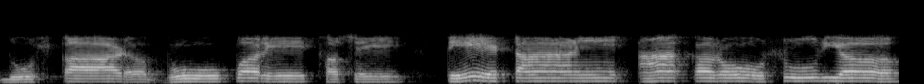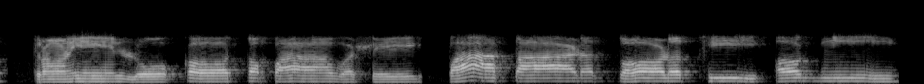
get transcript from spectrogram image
દુષ્કાળ ભૂપરે થશે. તે ટાણે આકરો સૂર્ય, ત્રણે લોક તપાવશે. પાતાળ તળથી અગ્નિ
